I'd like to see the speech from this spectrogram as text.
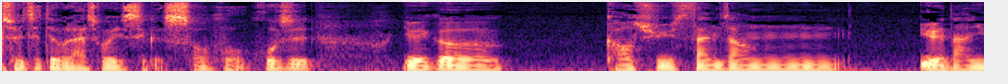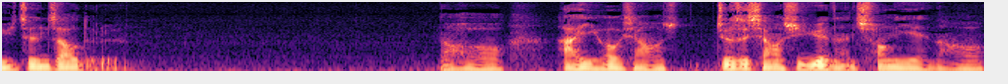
所以这对我来说也是个收获。或是有一个考取三张越南语证照的人，然后他以后想要就是想要去越南创业，然后。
